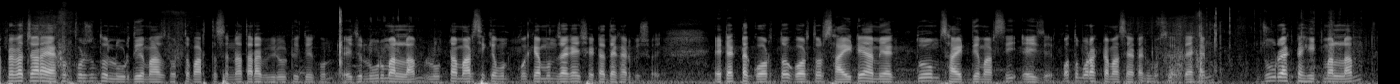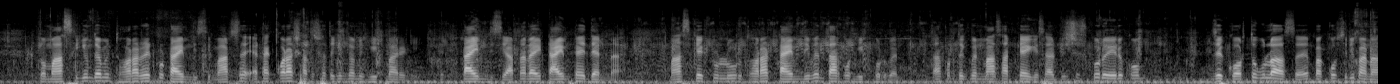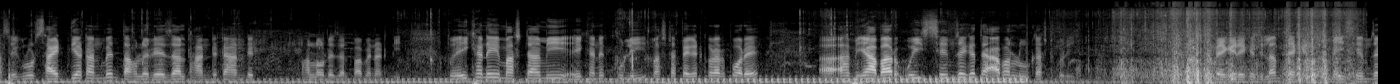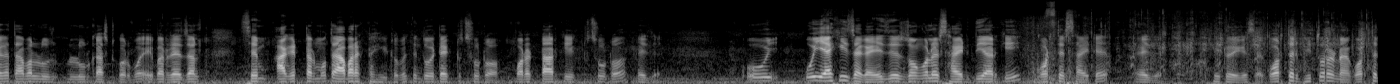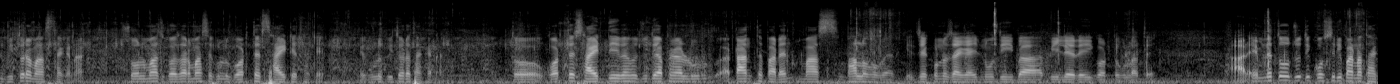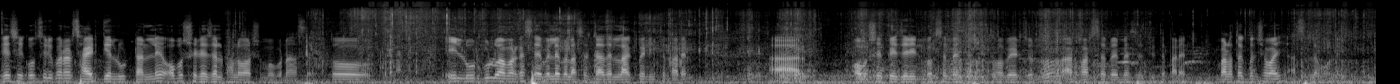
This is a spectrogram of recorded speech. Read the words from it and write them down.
আপনারা যারা এখন পর্যন্ত লুর দিয়ে মাছ ধরতে পারতেছেন না, তারা ভিডিওটি দেখুন। এই যে লুর মারলাম, লুরটা মারছি কেমন কেমন জায়গায় সেটা দেখার বিষয়। এটা একটা গর্ত, গর্তর সাইডে আমি একদম সাইড দিয়ে মারছি। এই যে, কত বড় একটা মাছে অ্যাটাক করছে। দেখেন, জোর একটা হিট মারলাম। তো মাছকে কিন্তু আমি ধরার একটু টাইম দিছি। মাছে অ্যাটাক করার সাথে সাথে কিন্তু আমি হিট মারিনি। টাইম দিছি। আপনারা এই টাইমটাই দেন না। মাছকে একটু লুর ধরার টাইম দিবেন, তারপর হিট করবেন। তারপর দেখবেন মাছ আটকে গেছে। আর বিশেষ করে এরকম যে গর্তগুলো আছে বা কচুরি পানা আছে, এগুলোর সাইড দিয়ে টানবেন, তাহলে রেজাল্ট হান্ড্রেডে হান্ড্রেড ভালো রেজাল্ট পাবেন আর কি। তো এইখানে এই মাছটা আমি এখানে খুলি মাছটা প্যাকেট করার পরে আমি আবার ওই সেম জায়গাতে আবার লুর কাস্ট করি। মাছটা ব্যাগে রেখে দিলাম, দেখেন, আমি এই সেম জায়গাতে আবার লুর কাস্ট করব। এবার রেজাল্ট সেম আগেরটার মতো আবার একটা হিট হবে, কিন্তু ওইটা একটু ছোটো, পরেরটা আর কি একটু ছোটো, এই যে। ওই ওই একই জায়গায়, এই যে জঙ্গলের সাইড দিয়ে আর কি, গর্তের সাইডে এই যে হিট হয়ে গেছে। গর্তের ভিতরে না, গর্তের ভিতরে মাছ থাকে না। শোল মাছ, গজার মাছ এগুলো গর্তের সাইডে থাকে, এগুলো ভিতরে থাকে না। তো গর্তের সাইড দিয়ে এভাবে যদি আপনারা লুর, টানতে পারেন, মাছ ভালো হবে আর কি যে কোনো জায়গায়, নদী বা বিলের এই গর্তগুলোতে। আর এমনিতেও যদি কচুরি পানা থাকে, সেই কচুরি পানার সাইড দিয়ে লুট টানলে অবশ্যই রেজাল্ট ভালো হওয়ার সম্ভাবনা আছে। তো এই লুরগুলো আমার কাছে অ্যাভেলেবেল আছে, যাদের লাগবে নিতে পারেন। আর অবশ্যই পেজের ইনবক্সে মেসেজ দিতে হবে, এর জন্য আর হোয়াটসঅ্যাপে মেসেজ দিতে পারেন। ভালো থাকবেন সবাই, আসসালামু আলাইকুম।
